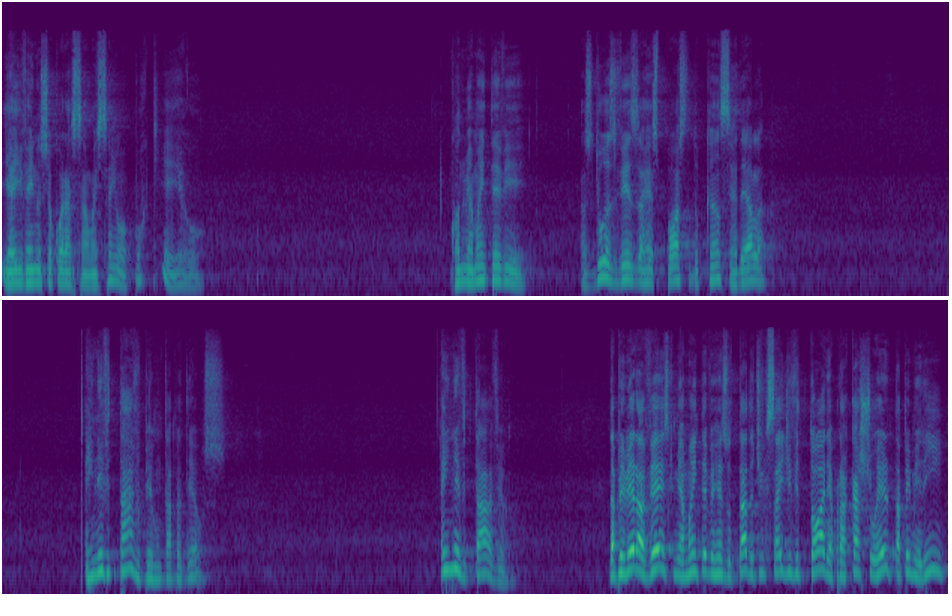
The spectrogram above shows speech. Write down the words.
E aí vem no seu coração, mas Senhor, por que eu? Quando minha mãe teve as duas vezes a resposta do câncer dela, é inevitável perguntar para Deus. É inevitável. Da primeira vez que minha mãe teve resultado, eu tive que sair de Vitória para Cachoeiro, Tapemirim,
